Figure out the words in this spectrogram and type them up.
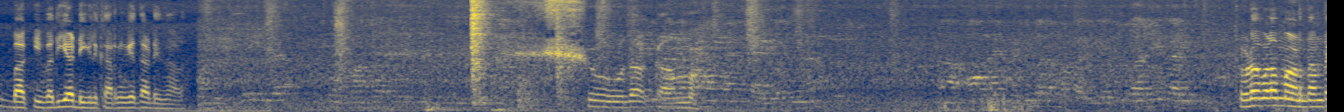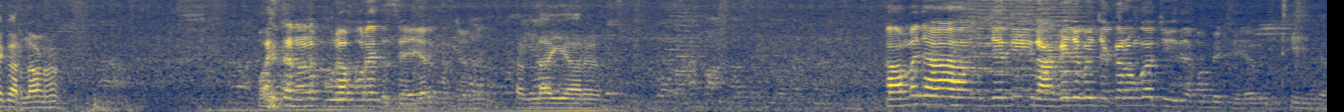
ਬਾਕੀ ਵਧੀਆ ਡੀਲ ਕਰਨਗੇ ਤੁਹਾਡੇ ਨਾਲ। ਸ਼ੋ ਦਾ ਕੰਮ। ਥੋੜਾ ਬੜਾ ਮਾਨਦਾਨ ਤਾਂ ਕਰ ਲਾ ਹੁਣ। ਭਾਈ ਤਾਂ ਨਾਲ ਪੂਰਾ ਪੂਰਾ ਦੱਸਿਆ ਯਾਰ ਖਰਚਾ। ਕਰ ਲਾ ਯਾਰ। ਕੰਮ ਜਾਂ ਜਿਹਦੀ ਰੰਗ ਜੇ ਕੋਈ ਚੱਕਰ ਹੋਊਗਾ ਚੀਜ਼ ਆਪਾਂ ਬੈਠੇ ਆ ਵੀ। ਠੀਕ ਆ।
